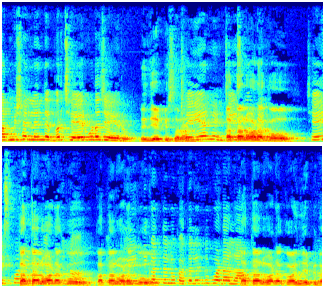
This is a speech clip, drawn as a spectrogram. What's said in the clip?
పర్మిషన్ లేని ఎవరు చేయరు కూడా చేయరు. నేను చెయ్యను నేను, కథలు చేసుకోను. వాడకు. చేసుకోను కథలు నేను వాడకు చెప్తున్నా. కథలు వాడకు. ఏంటి కథలు కథలు ఎందుకు పడాలా కథలు వాడకు అని చెప్పిన.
